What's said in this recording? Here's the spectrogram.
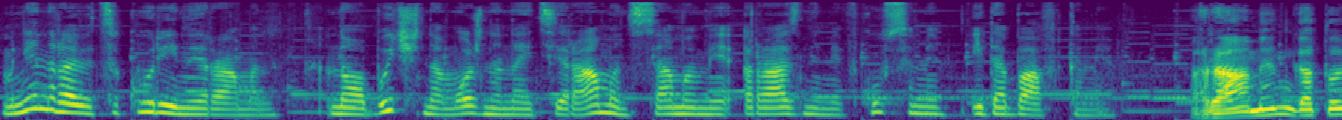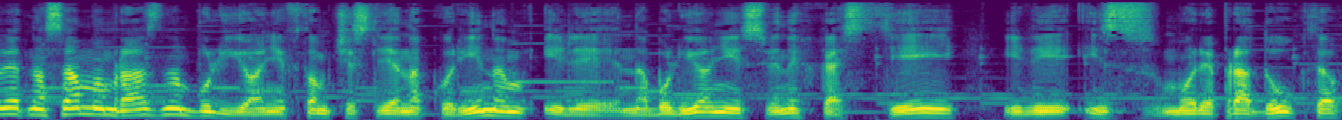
Мне нравится куриный рамен, но обычно можно найти рамен с самыми разными вкусами и добавками. Рамен готовят на самом разном бульоне, в том числе на курином или на бульоне из свиных костей или из морепродуктов.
